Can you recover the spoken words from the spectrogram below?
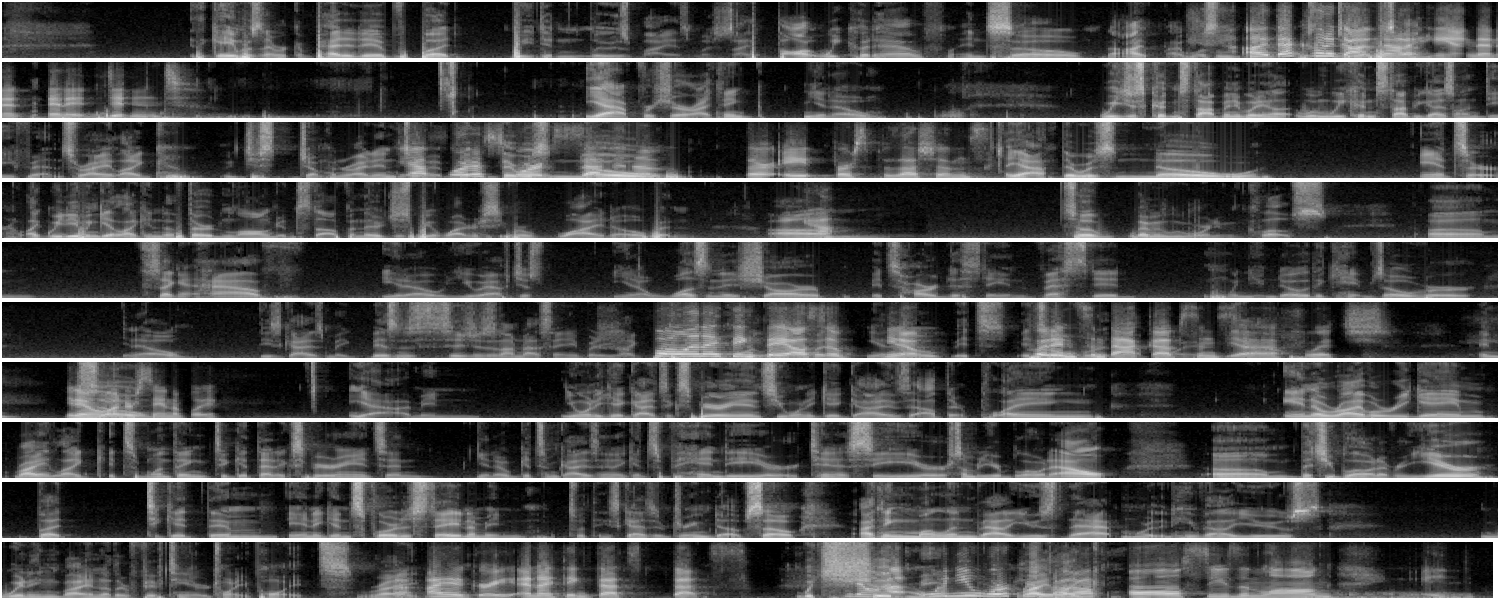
the game was never competitive. But we didn't lose by as much as I thought we could have, and so I, I wasn't. Uh, that could have gotten out of hand, and it and it didn't. Yeah, for sure. I think you know we just couldn't stop anybody on- when we couldn't stop you guys on defense, right? Like just jumping right into Yeah, it. Florida but there was no. their eight first possessions. yeah, there was no answer. Like we'd even get like into third and long and stuff, and there'd just be a wide receiver wide open. Um, So I mean, we weren't even close. Um, second half, you know, UF just you know wasn't as sharp. It's hard to stay invested when you know the game's over. You know. These guys make business decisions, and I'm not saying anybody like. Well, and I think they poorly, but, also, you know, it's, it's Put in some backups and Yeah. stuff, which and you know, so- understandably. yeah, I mean, you want to get guys experience. You want to get guys out there playing in a rivalry game, right? Like it's one thing to get that experience and you know get some guys in against Vandy or Tennessee or somebody you're blowing out um, that you blow out every year, but to get them in against Florida State, I mean, that's what these guys have dreamed of. So I think Mullen values that more than he values winning by another 15 or 20 points, right? I agree, and I think that's that's Which you know should I- mean when you more, work your right? butt Like, off all season long.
